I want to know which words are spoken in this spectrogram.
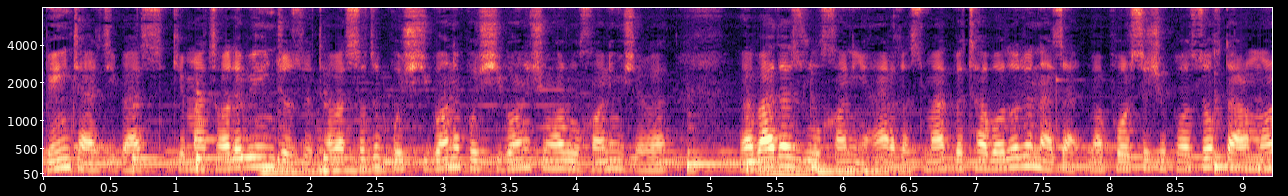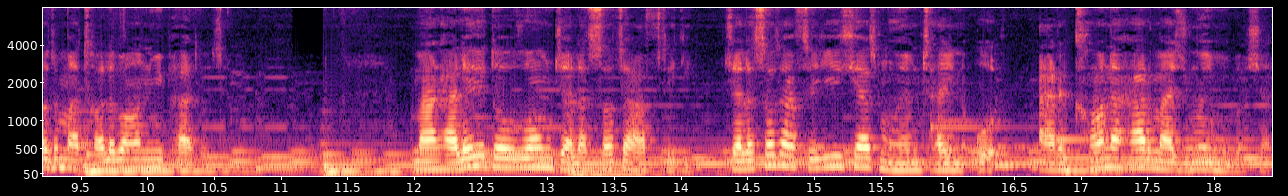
به این ترتیب است که مطالب این جزوه توسط پشتیبان پشتیبان شما روخانی می شود و بعد از روخانی هر قسمت به تبادل نظر و پرسش و پاسخ در مورد مطالب آن می پردازیم. مرحله دوم جلسات هفتگی. جلسات هفتگی یکی از مهمترین ارکان هر مجموعه می باشد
